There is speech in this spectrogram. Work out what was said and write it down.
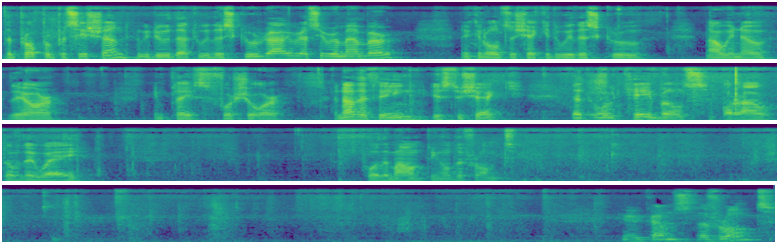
the proper position. We do that with a screwdriver, as you remember. You can also check it with a screw. Now we know they are in place for sure. Another thing is to check that all cables are out of the way for the mounting of the front. Here comes the front.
